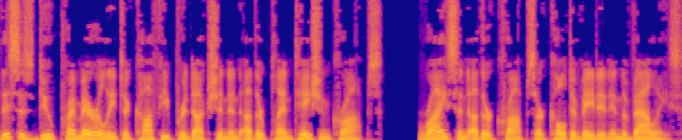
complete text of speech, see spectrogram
This is due primarily to coffee production and other plantation crops. Rice and other crops are cultivated in the valleys.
